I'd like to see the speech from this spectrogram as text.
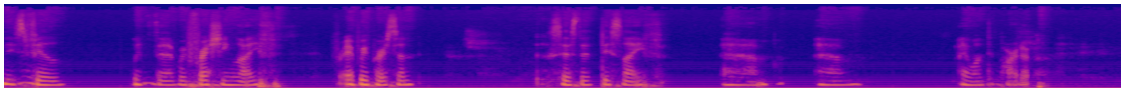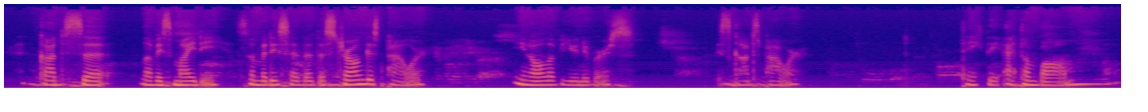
It is filled with the refreshing life for every person who says that this life um, um, I want a part of. God's uh, love is mighty. Somebody said that the strongest power in all of universe is God's power. Take the atom bomb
